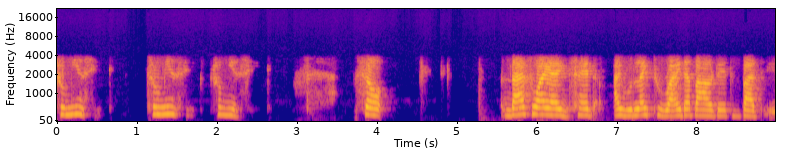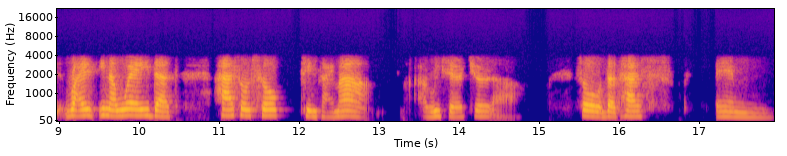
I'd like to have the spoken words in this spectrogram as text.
through music, through music, through music. so that's why I said I would like to write about it, but write in a way that has also, since I'm a, a researcher, uh, so that has um,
